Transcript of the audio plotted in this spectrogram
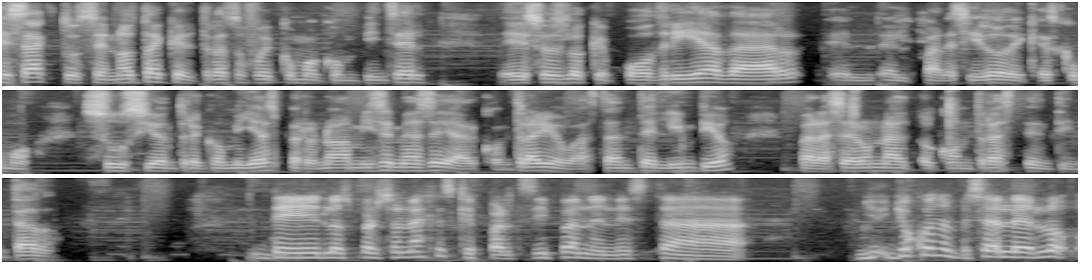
exacto, se nota que el trazo fue como con pincel. Eso es lo que podría dar el, el, parecido de que es como sucio, entre comillas, pero no, a mí se me hace al contrario, bastante limpio para hacer un alto contraste en tintado. De los personajes que participan en esta. Yo, yo cuando empecé a leerlo,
